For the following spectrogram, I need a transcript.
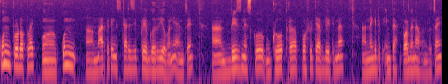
कुन प्रोडक्टलाई कुन मार्केटिङ स्ट्राटेजी प्रयोग गरियो भने हामी चाहिँ बिजनेसको ग्रोथ र प्रोफिटेबिलिटीमा नेगेटिभ इम्प्याक्ट पर्दैन भनेर चाहिँ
